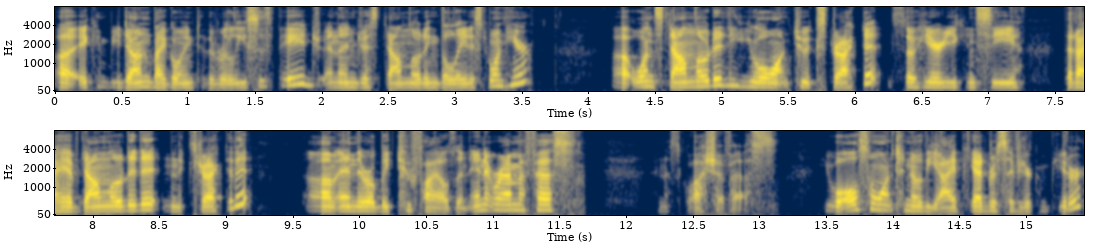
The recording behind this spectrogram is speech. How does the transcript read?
Uh, it can be done by going to the releases page and then just downloading the latest one here. Uh, once downloaded, you will want to extract it. So here you can see that I have downloaded it and extracted it. Um, and there will be two files, an initramfs and a squashfs. You will also want to know the IP address of your computer.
